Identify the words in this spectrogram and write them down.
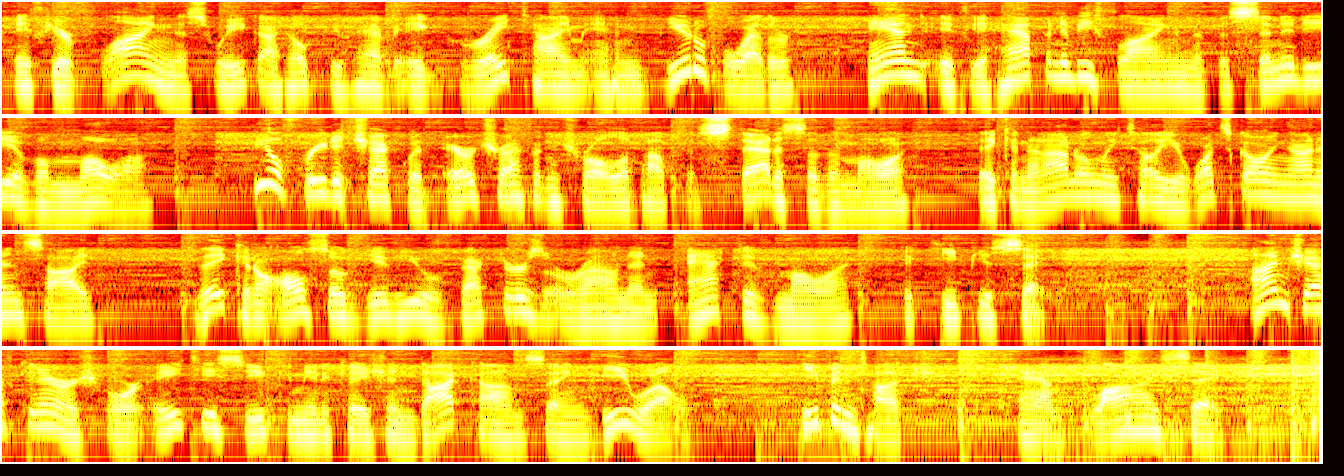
If you're flying this week, I hope you have a great time and beautiful weather. And if you happen to be flying in the vicinity of a MOA, Feel free to check with air traffic control about the status of the MOA. They can not only tell you what's going on inside, they can also give you vectors around an active MOA to keep you safe. I'm Jeff Kanarish for ATCCommunication.com saying be well, keep in touch, and fly safe.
